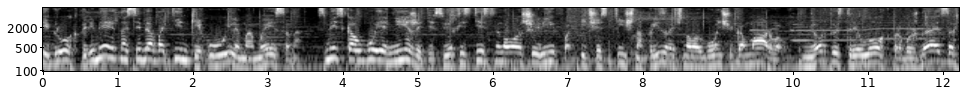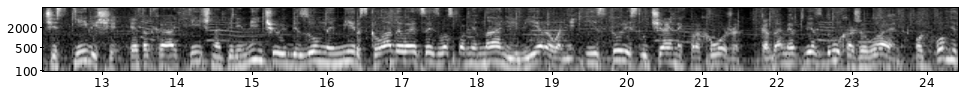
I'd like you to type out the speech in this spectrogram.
игрок перемерит на себя ботинки Уильяма Мейсона, Смесь ковбоя нежити, сверхъестественного шерифа и частично призрачного гонщика Марвел. Мертвый стрелок пробуждается в чистилище. Этот хаотично переменчивый безумный мир складывается из воспоминаний, верований и историй случайных прохожих. Когда мертвец вдруг оживает, он помнит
